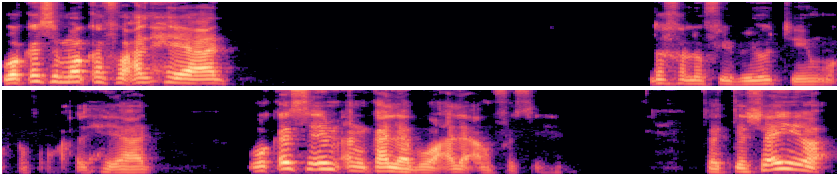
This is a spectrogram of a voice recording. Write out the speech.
وقسم وقفوا على الحياد دخلوا في بيوتهم وقفوا على الحياد وقسم انقلبوا على أنفسهم. فالتشيع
